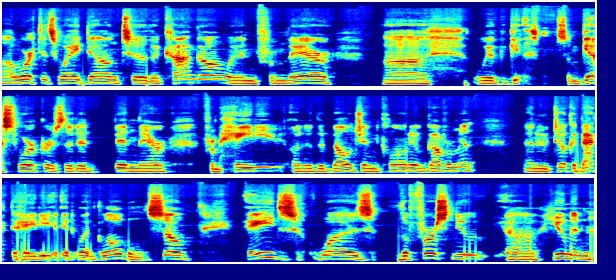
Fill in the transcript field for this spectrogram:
Uh, worked its way down to the Congo, and from there, uh, with some guest workers that had been there from Haiti under the Belgian colonial government and who took it back to Haiti, it went global. So AIDS was the first new uh, human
